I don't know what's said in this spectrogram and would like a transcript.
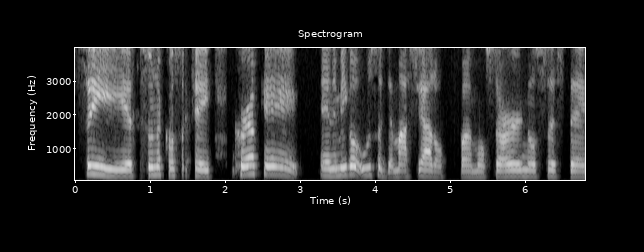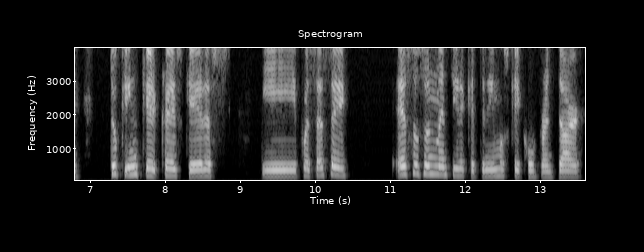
Sí, es una cosa que creo que el enemigo usa demasiado para mostrarnos este, tú quién crees que eres. Y pues ese, eso es una mentira que tenemos que confrontar,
